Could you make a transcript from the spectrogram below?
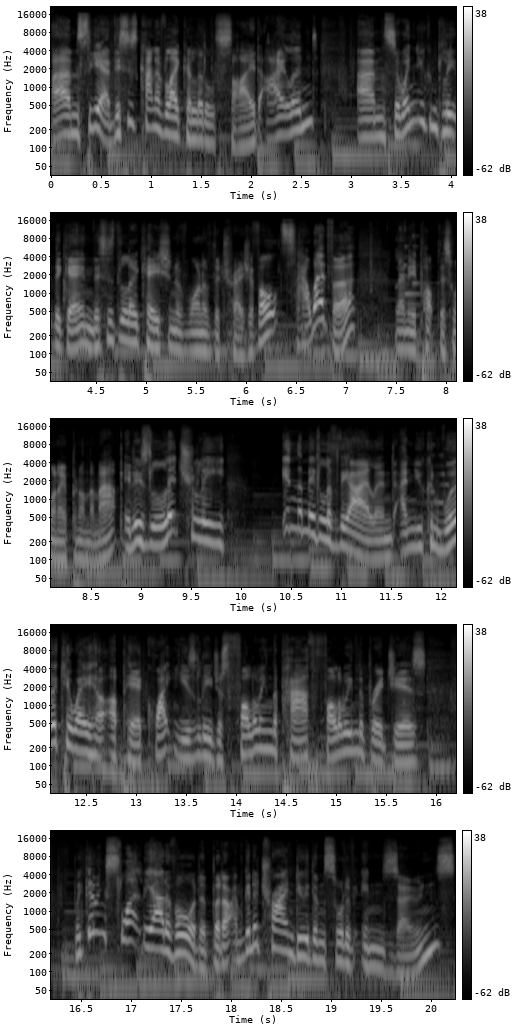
Um, so yeah, this is kind of like a little side island. Um, so when you complete the game, this is the location of one of the treasure vaults. However, let me pop this one open on the map. It is literally in the middle of the island, and you can work your way up here quite easily, just following the path, following the bridges. We're going slightly out of order, but I'm going to try and do them sort of in zones.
